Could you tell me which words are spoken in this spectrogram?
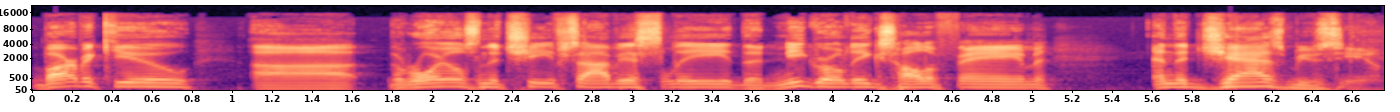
Barbecue, uh, the Royals and the Chiefs, obviously, the Negro Leagues Hall of Fame, and the Jazz Museum.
